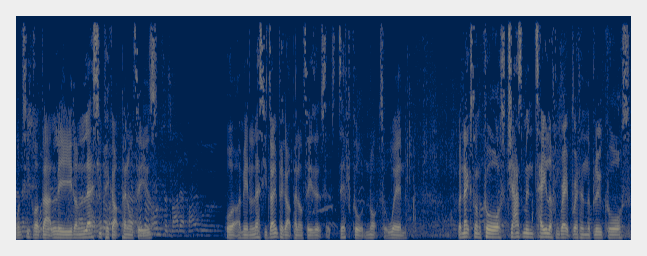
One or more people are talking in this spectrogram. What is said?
Once you've got that lead, unless you pick up penalties. Well, I mean, unless you don't pick up penalties, it's, it's difficult not to win. But next on course, Jasmine Taylor from Great Britain in the blue course,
